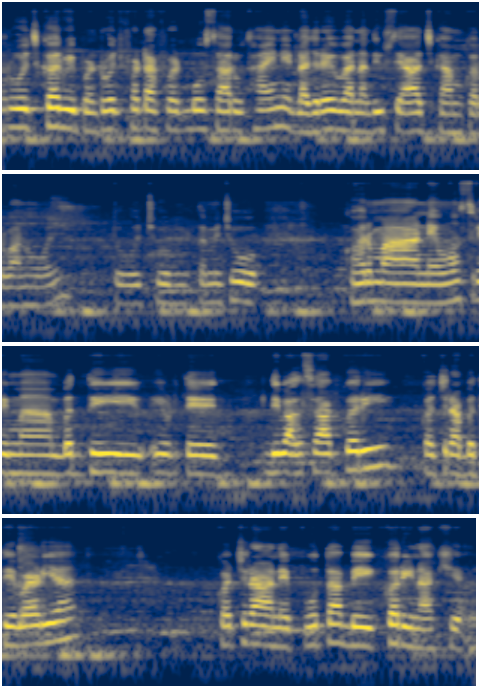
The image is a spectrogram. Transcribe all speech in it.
રોજ કરવી પણ રોજ ફટાફટ બહુ સારું થાય ને, એટલે જ રવિવારના દિવસે આ જ કામ કરવાનું હોય. તો જો તમે જુઓ ઘરમાં ને ઓસરીમાં બધી એવી રીતે દિવાલ સાફ કરી, કચરા બધે વાળ્યા, કચરા અને પોતા બે કરી નાખ્યા.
